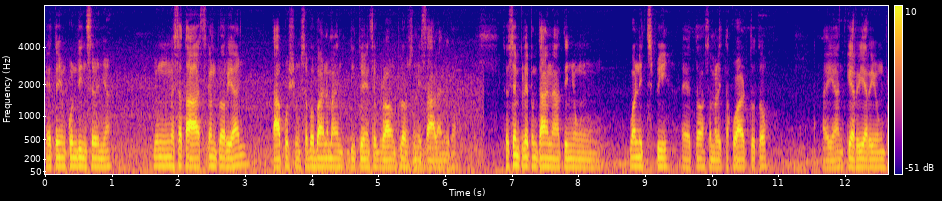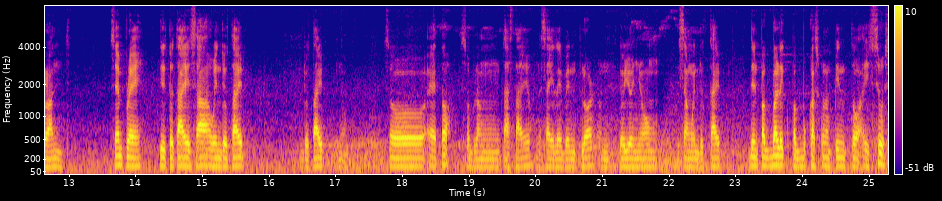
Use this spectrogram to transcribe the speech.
Ito yung condenser niya. Yung nasa taas second floor yan. Tapos yung sa baba naman dito yan sa ground floor sa may sala nito. So siyempre puntahan natin yung 1 HP. Ito sa maliit na kwarto to. Ayan, carrier yung brand. Siyempre, dito tayo sa window type. Window type, no? So, eto, sobrang taas tayo. Nasa 11 floor. Ito yun yung isang window type. Then, pagbalik, pagbukas ko ng pinto, ay sus.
